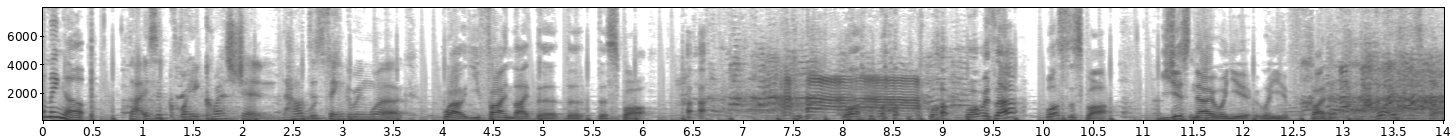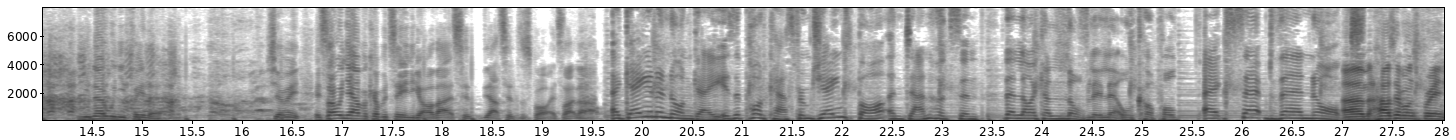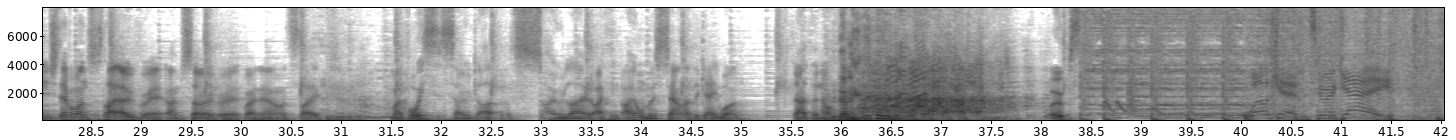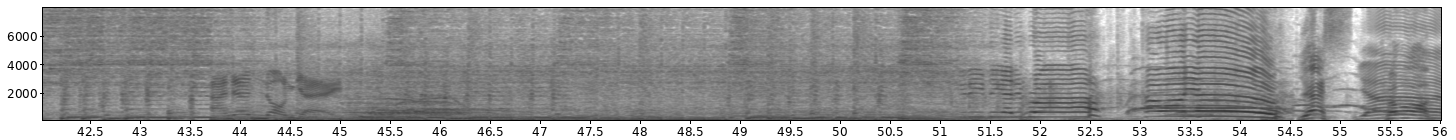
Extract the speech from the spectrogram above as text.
coming up. That is a great question. How does fingering work? Well, you find like the the, the spot. What, what, what, what was that? What's the spot? You just know when you when you find it. What is the spot? You know when you feel it. Do you know what I mean? It's like when you have a cup of tea and you go, oh, that's it, that's it, the spot. It's like that. A Gay and a Non Gay is a podcast from James Barr and Dan Hudson. They're like a lovely little couple, except they're not. Um, how's everyone's fringe? Everyone's just like over it. I'm so over it right now. It's like my voice is so low, so low. I think I almost sound like the gay one. Uh, the non. Oops. Welcome to a gay and a non gay. Edinburgh. How are you? Yes. Yes.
